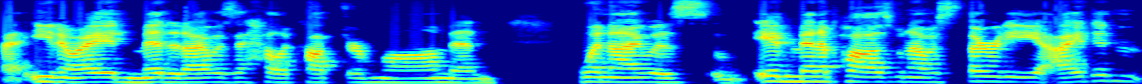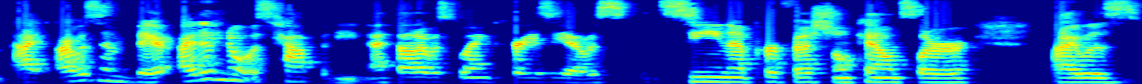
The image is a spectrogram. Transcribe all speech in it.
uh, you know i admitted i was a helicopter mom and when i was in menopause when i was 30 i didn't i, I was embarrassed i didn't know what was happening i thought i was going crazy i was seeing a professional counselor I was,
